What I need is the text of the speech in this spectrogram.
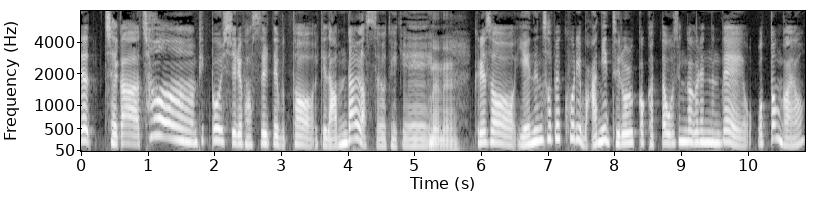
야, 제가 처음 픽보이 씨를 봤을 때부터 이렇게 남달랐어요, 되게. 네네. 그래서 예능 섭외 콜이 많이 들어올 것 같다고 생각을 했는데, 어떤가요?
